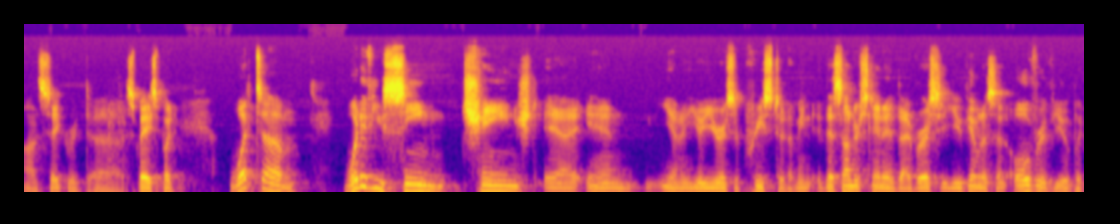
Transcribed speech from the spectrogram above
on sacred uh, space. But what um, what have you seen changed uh, in you know your years of priesthood? I mean, this understanding of diversity. You've given us an overview, but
